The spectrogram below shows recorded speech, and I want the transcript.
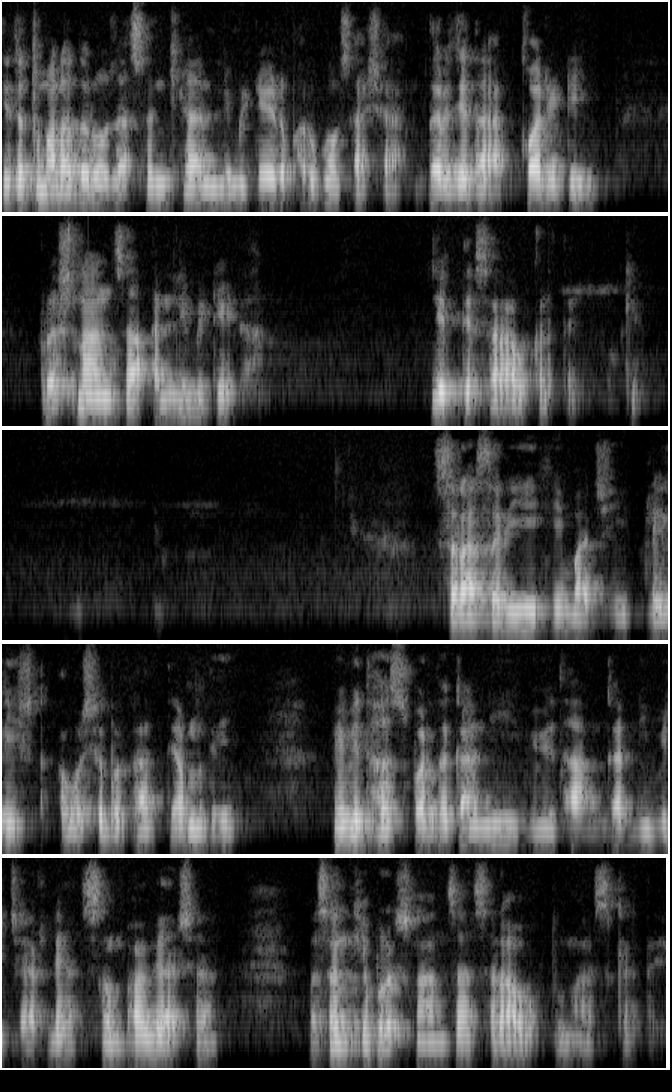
तिथं तुम्हाला दररोज असंख्य अनलिमिटेड भरघोस अशा दर्जेदार क्वालिटी प्रश्नांचा अनलिमिटेड नित्य सराव करता येईल. ओके सरासरी ही माझी प्लेलिस्ट अवश्य बघा. त्यामध्ये विविध स्पर्धकांनी विविध अंगांनी विचारल्या संभाव्य अशा असंख्य प्रश्नांचा सराव तुम्हाला करता येईल.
